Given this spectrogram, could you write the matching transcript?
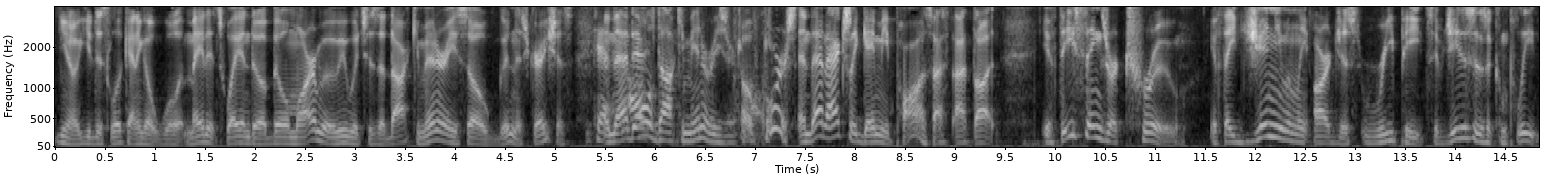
you know, you just look at it and go, "Well, it made its way into a Bill Maher movie, which is a documentary." So, goodness gracious! okay, and that all documentaries are. of course. And that actually gave me pause. I, I thought, if these things are true, if they genuinely are just repeats, if Jesus is a complete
